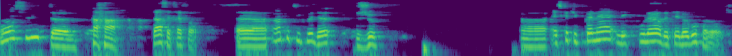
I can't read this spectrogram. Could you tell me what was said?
Ensuite, euh, ça c'est très fort. Euh, un petit peu de jeu. Euh, Est-ce que tu connais les couleurs de tes logos favoris?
